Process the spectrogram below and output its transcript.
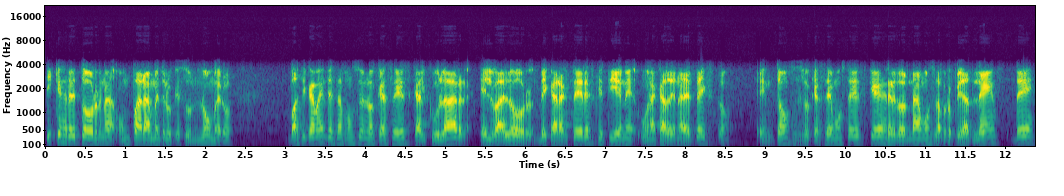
y que retorna un parámetro que es un número. Básicamente esta función lo que hace es calcular el valor de caracteres que tiene una cadena de texto. Entonces lo que hacemos es que retornamos la propiedad length de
